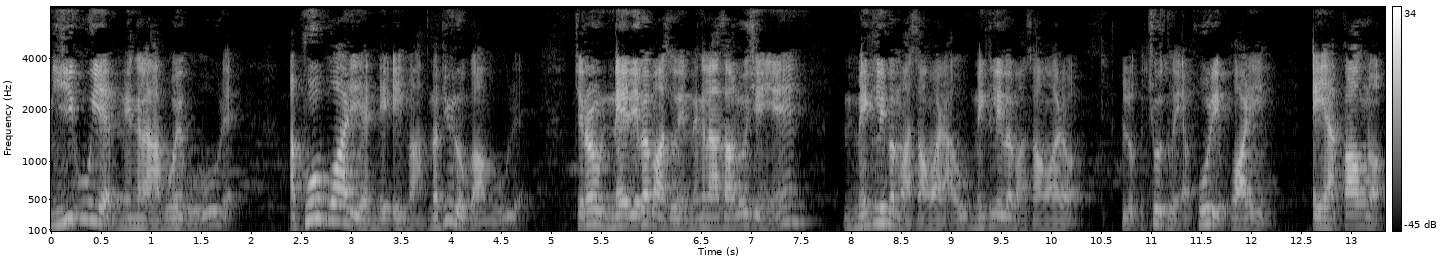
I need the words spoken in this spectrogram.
မြေးဥရဲ့မင်္ဂလာပွဲကိုတဲ့အဖိုးဘွားတွေရဲ့နေအိမ်မှာမပြုတ်လို့ကောင်းဘူးတဲ့ကျွန်တော်တို့နယ်တွေဘက်မှာဆိုရင်မင်္ဂလာဆောင်လို့ရှိရင်မင်းကလေးဘက်မှာဆောင်းရတာဟုတ်မင်းကလေးဘက်မှာဆောင်းရတော့အဲ့လိုအချို့ဆိုရင်အဖိုးတွေဘွားတွေအိမ်ကကောင်းတော့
